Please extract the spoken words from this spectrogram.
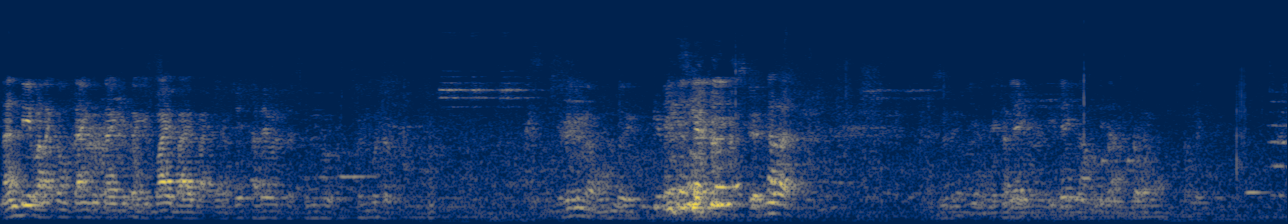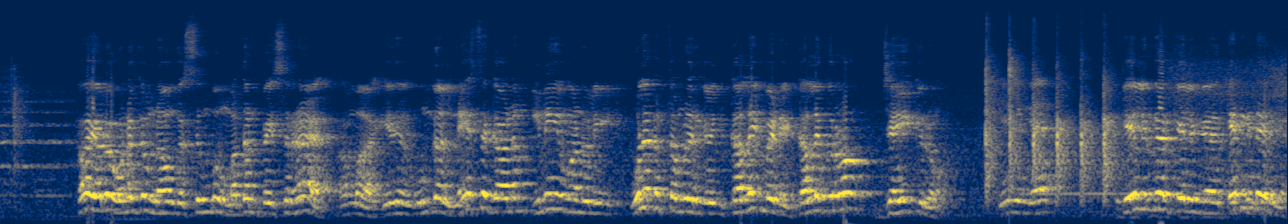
நன்றி வணக்கம் thank you thank you thank you bye bye bye தலைவர் தலைவர்கிட்ட செம்பு ஹாய் ஹலோ வணக்கம். நான் உங்க சிம்பு மதன் பேசுறேன். ஆமா இது உங்கள் நேசகானம் இணைய வானொலி உலக தமிழர்களின் கலை மேடை கலக்குறோம் ஜெயிக்கிறோம். கேளுங்க. கேளுங்க கேளுங்க. கேட்டுக்கிட்டே இருங்க.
